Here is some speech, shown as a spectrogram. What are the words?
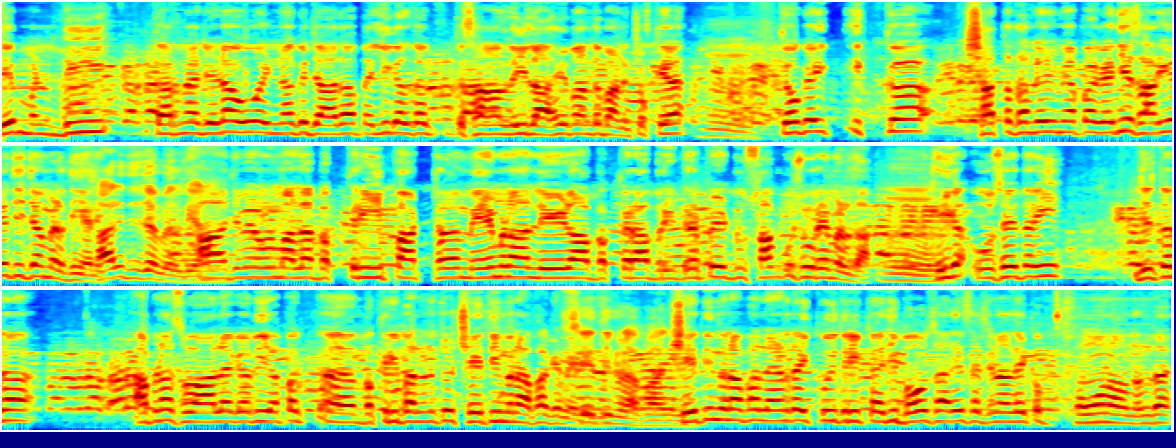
ਇਹ ਮੰਡੀ ਕਰਨਾ ਜਿਹੜਾ ਉਹ ਇੰਨਾ ਕੁ ਜ਼ਿਆਦਾ ਪਹਿਲੀ ਗੱਲ ਤਾਂ ਕਿਸਾਨ ਲਈ ਲਾਹੇਵੰਦ ਬਣ ਚੁੱਕਿਆ। ਕਿਉਂਕਿ ਇੱਕ- ਛੱਤ ਥੱਲੇ ਜਿਵੇਂ ਆਪਾਂ ਕਹਿ ਦਈਏ ਸਾਰੀਆਂ ਚੀਜ਼ਾਂ ਮਿਲਦੀਆਂ ਨੇ। ਸਾਰੀ ਚੀਜ਼ਾਂ ਮਿਲਦੀਆਂ ਆ ਜਿਵੇਂ ਹੁਣ ਮੰਨ ਲਾ ਬੱਕਰੀ ਪੱਠ ਮੇਮਣਾ ਲੇਲਾ ਬੱਕਰਾ ਬਰੀਡਰ ਭੇਡੂ ਸਭ ਕੁਝ ਉਰੇ ਮਿਲਦਾ। ਠੀਕ ਆ? ਉਸੇ ਤਰ੍ਹਾਂ ਹੀ ਜਿਸ ਤਰ੍ਹਾਂ ਆਪਣਾ ਸਵਾਲ ਹੈਗਾ ਵੀ ਆਪਾਂ ਬੱਕਰੀ ਪਾਲਣ ਚੋਂ ਛੇਤੀ ਮੁਨਾਫਾ ਕਿਵੇਂ ਛੇਤੀ ਮੁਨਾਫਾ ਛੇਤੀ ਮੁਨਾਫਾ ਲੈਣ ਦਾ ਇੱਕੋ ਹੀ ਤਰੀਕਾ ਜੀ ਬਹੁਤ ਸਾਰੇ ਸੱਜਣਾ ਦਾ ਇੱਕ ਫੋਨ ਆਉਂਦਾ ਹੁੰਦਾ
